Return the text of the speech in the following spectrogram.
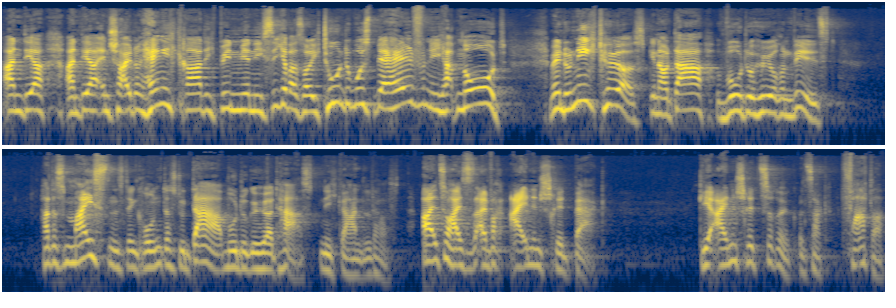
an der, an der Entscheidung hänge ich gerade, ich bin mir nicht sicher, was soll ich tun, du musst mir helfen, ich habe Not. Wenn du nicht hörst, genau da, wo du hören willst, hat es meistens den Grund, dass du da, wo du gehört hast, nicht gehandelt hast. Also heißt es einfach einen Schritt berg. Geh einen Schritt zurück und sag, Vater,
